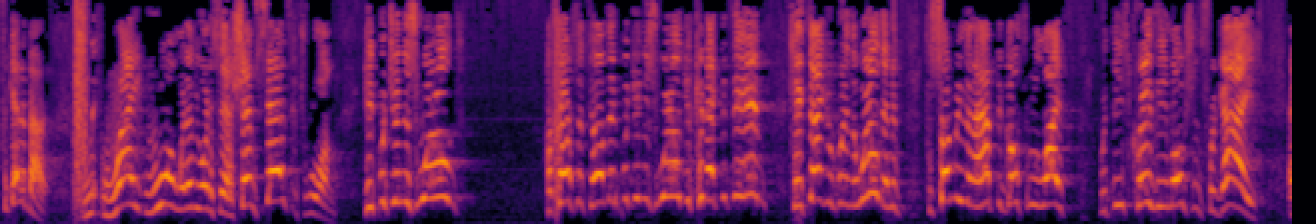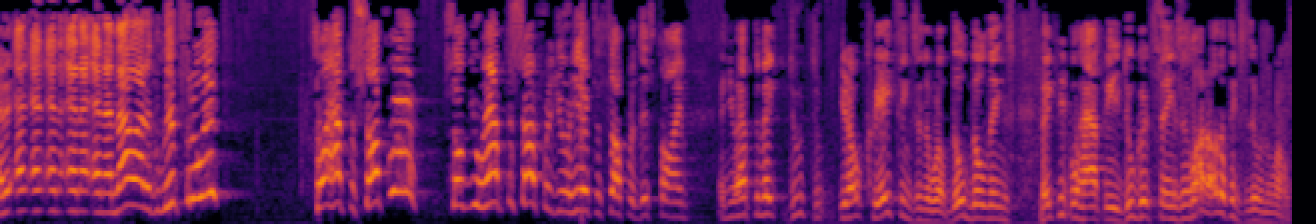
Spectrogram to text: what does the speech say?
forget about it. Right, wrong, whatever you want to say. Hashem says it's wrong. He put you in this world. Hakasa Tov, they put you in this world, you're connected to Him. Say thank you for in the world, and if for some reason I have to go through life with these crazy emotions for guys, and, and, and, and, and, I'm not allowed to live through it, so I have to suffer, so you have to suffer. You're here to suffer this time, and you have to make, do, do, you know, create things in the world, build buildings, make people happy, do good things. There's a lot of other things to do in the world.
